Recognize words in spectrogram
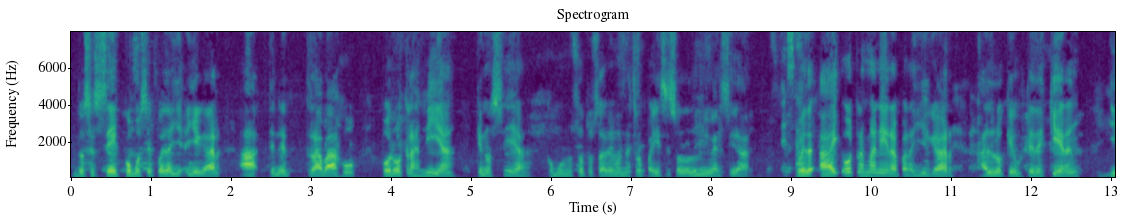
Entonces sé cómo se puede lle- llegar a tener trabajo por otras vías que no sea como nosotros sabemos en nuestro país es solo la universidad. Puede- hay otras maneras para llegar a lo que ustedes quieren y,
